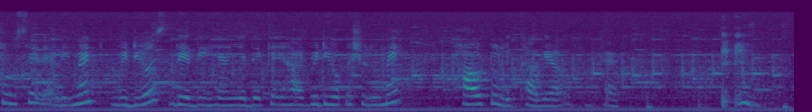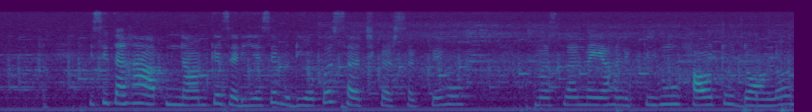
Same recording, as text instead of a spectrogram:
टू से रेलिवेंट वीडियोस दे दी हैं। ये देखें, हर वीडियो के शुरू में हाउ टू लिखा गया है। इसी तरह आप नाम के ज़रिए से वीडियो को सर्च कर सकते हो। मसलन मैं यहाँ लिखती हूँ हाउ टू डाउनलोड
